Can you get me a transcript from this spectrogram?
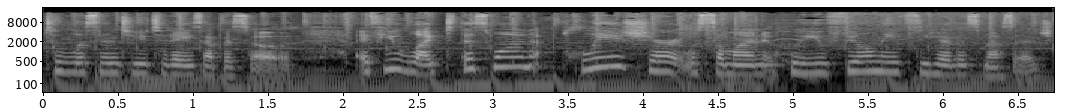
to listen to today's episode. If you liked this one, please share it with someone who you feel needs to hear this message.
